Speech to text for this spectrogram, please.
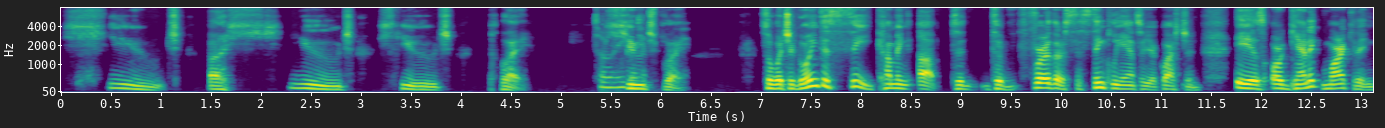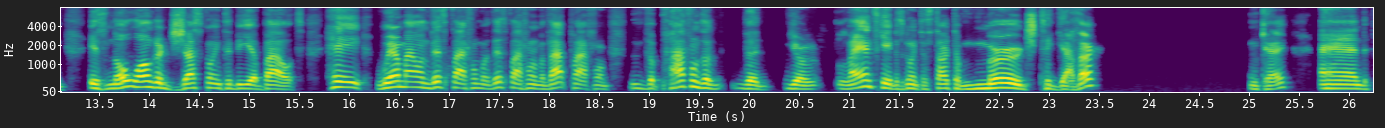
huge. A huge, huge play. Totally huge agree. play. So what you're going to see coming up to, to further succinctly answer your question is organic marketing is no longer just going to be about, hey, where am I on this platform or this platform or that platform? The platforms of the your landscape is going to start to merge together. Okay. And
